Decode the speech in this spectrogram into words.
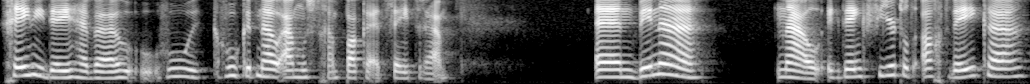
Geen idee hebben hoe, hoe, ik, hoe ik het nou aan moest gaan pakken, et cetera. En binnen, nou, ik denk vier tot acht weken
